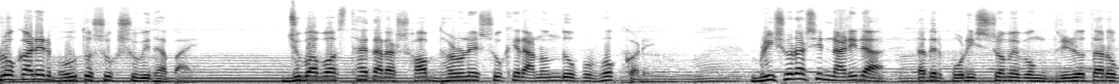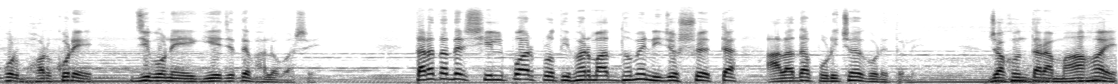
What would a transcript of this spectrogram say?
প্রকারের ভৌত সুখ সুবিধা পায়। যুবাবস্থায় তারা সব ধরনের সুখের আনন্দ উপভোগ করে। বৃষরাশির নারীরা তাদের পরিশ্রম এবং দৃঢ়তার ওপর ভর করে জীবনে এগিয়ে যেতে ভালোবাসে। তারা তাদের শিল্প আর প্রতিভার মাধ্যমে নিজস্ব একটা আলাদা পরিচয় গড়ে তোলে। যখন তারা মা হয়,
